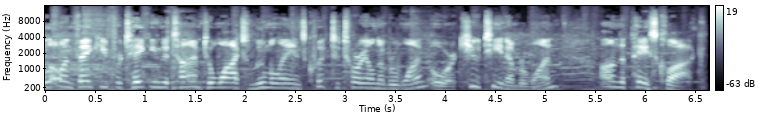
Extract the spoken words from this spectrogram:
Hello and thank you for taking the time to watch LumaLanes quick tutorial number one or QT number one on the pace clock.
